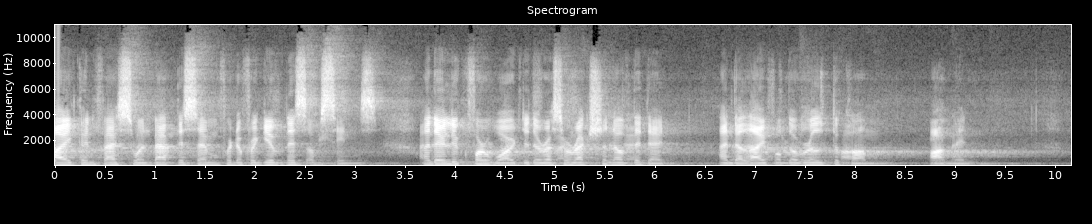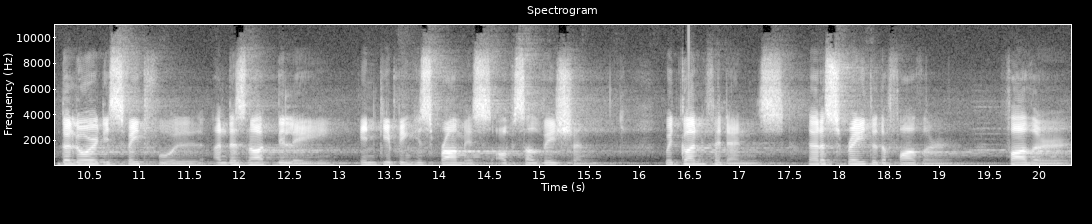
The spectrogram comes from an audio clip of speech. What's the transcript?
I confess one baptism for the forgiveness of sins, and I look forward to the resurrection of the dead and the life of the world to come. Amen. The Lord is faithful and does not delay in keeping his promise of salvation. With confidence, let us pray to the Father. Father,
